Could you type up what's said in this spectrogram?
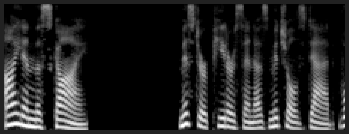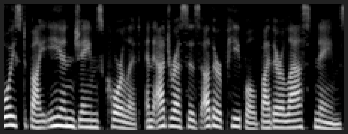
Eye in the Sky. Mr. Peterson is Mitchell's dad voiced by Ian James Corlett and addresses other people by their last names,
